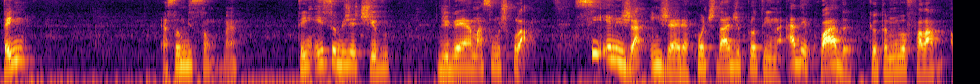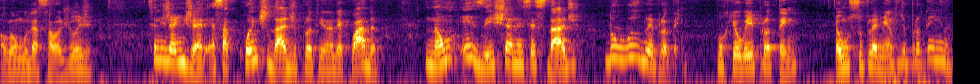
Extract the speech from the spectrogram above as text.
tem essa ambição, né? tem esse objetivo de ganhar massa muscular, se ele já ingere a quantidade de proteína adequada, que eu também vou falar ao longo dessa aula de hoje, se ele já ingere essa quantidade de proteína adequada, não existe a necessidade do uso do whey protein, porque o whey protein é um suplemento de proteína.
